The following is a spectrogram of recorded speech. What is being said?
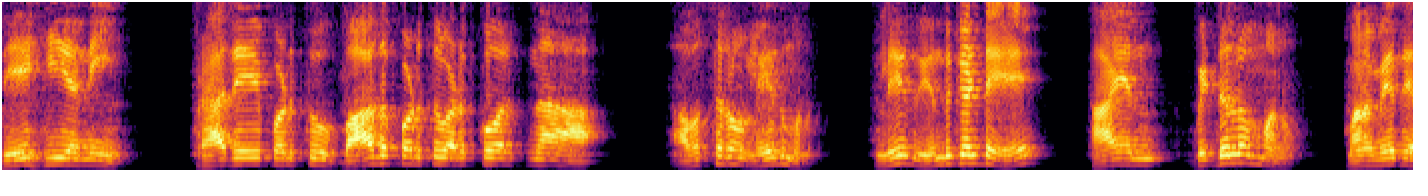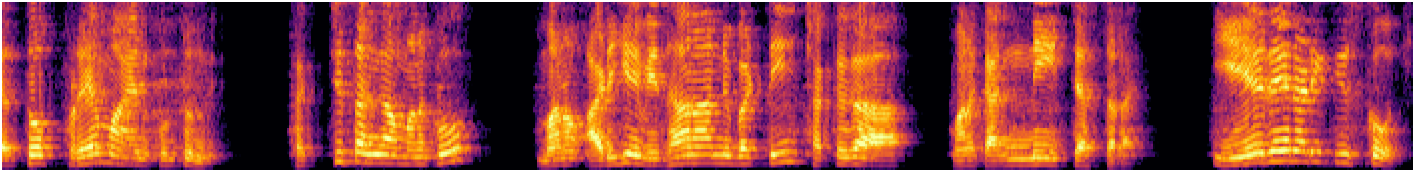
దేహి అని ప్రాధేయపడుతూ బాధపడుతూ అడుక్కోవాల్సిన అవసరం లేదు మనం లేదు. ఎందుకంటే ఆయన బిడ్డలం మనం. మన మీద ఎంతో ప్రేమ ఆయనకు ఉంటుంది ఖచ్చితంగా మనకు మనం అడిగే విధానాన్ని బట్టి చక్కగా మనకు అన్నీ ఇచ్చేస్తాడు ఆయన. ఏదైనా అడిగి తీసుకోవచ్చు.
